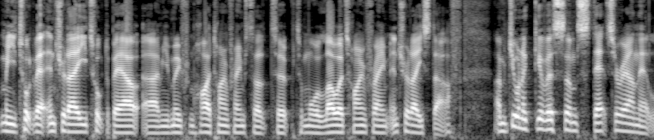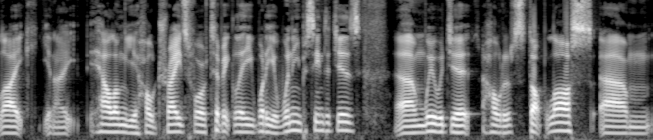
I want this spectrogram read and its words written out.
I mean, you talked about intraday. You talked about um, you moved from high time frames to, to, to more lower time frame intraday stuff. Um, do you want to give us some stats around that? Like, you know, how long you hold trades for typically? What are your winning percentages? Um, where would you hold a stop loss? Um,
